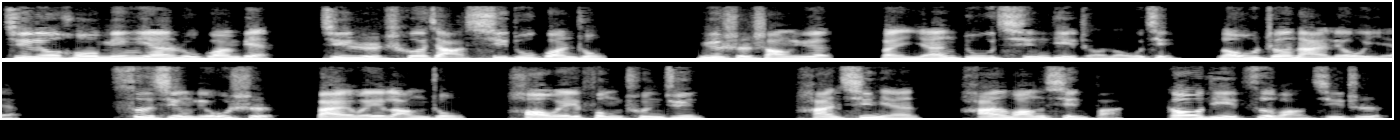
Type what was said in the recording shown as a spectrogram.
急留侯明言入关变，即日车驾西都关中。于是上曰：“本言都秦地者，娄敬，娄者乃刘也。赐姓刘氏，拜为郎中，号为奉春君。汉七年，韩王信反，高帝自往击之。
